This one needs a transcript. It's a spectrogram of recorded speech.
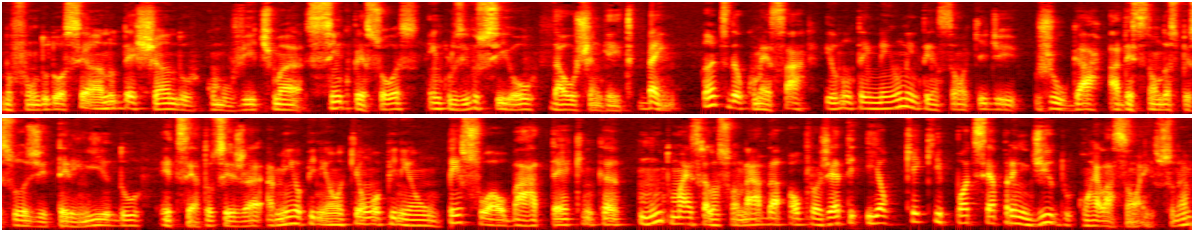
no fundo do oceano, deixando como vítima cinco pessoas, inclusive o CEO da Ocean Gate. Bem, Antes de eu começar, eu não tenho nenhuma intenção aqui de julgar a decisão das pessoas de terem ido, etc. Ou seja, a minha opinião aqui é uma opinião pessoal barra técnica, muito mais relacionada ao projeto e ao que, que pode ser aprendido com relação a isso, né?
